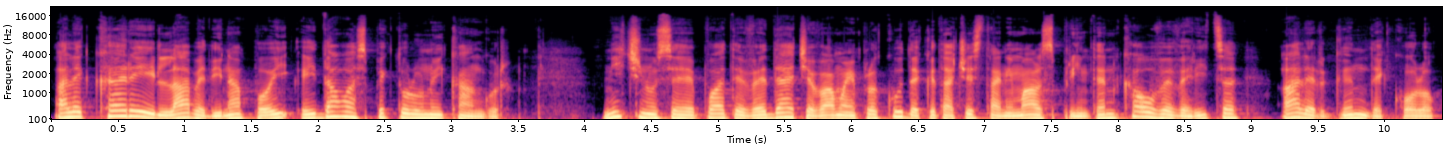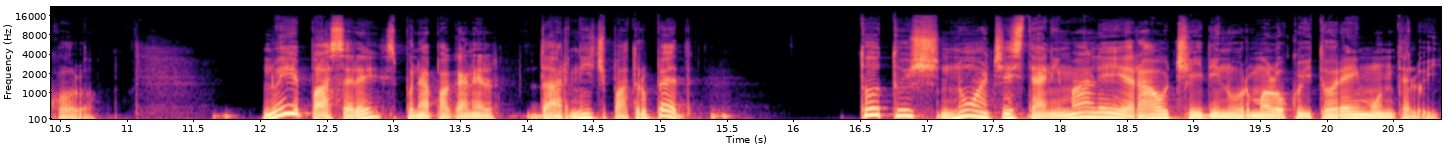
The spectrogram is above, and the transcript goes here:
ale cărei labe din apoi îi dau aspectul unui cangur. Nici nu se poate vedea ceva mai plăcut decât acest animal sprinten ca o veveriță alergând de colo-colo. Nu e pasăre, spunea Paganel, dar nici patruped. Totuși, nu aceste animale erau cei din urmă locuitori ai muntelui.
